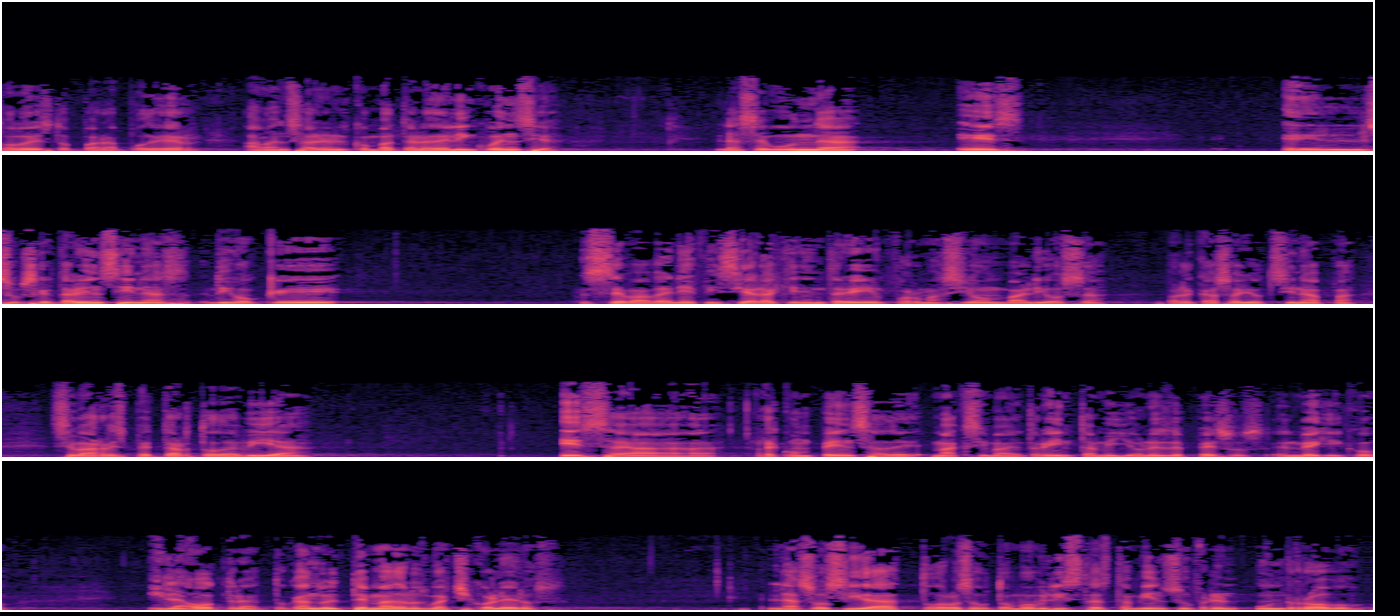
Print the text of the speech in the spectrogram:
todo esto para poder avanzar en el combate a la delincuencia. La segunda es, el subsecretario Encinas dijo que se va a beneficiar a quien entregue información valiosa para el caso Ayotzinapa. ¿Se va a respetar todavía esa recompensa de máxima de 30 millones de pesos en México? Y la otra, tocando el tema de los guachicoleros. La sociedad, todos los automovilistas también sufren un robo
